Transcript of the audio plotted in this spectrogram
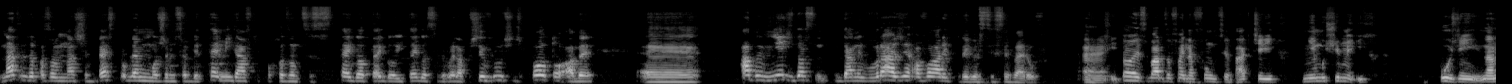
na tym zapasowym NASie bez problemu możemy sobie te migawki pochodzące z tego, tego i tego serwera przywrócić po to, aby e, aby mieć dostęp do tych danych w razie awarii któregoś z tych serwerów. E, I to jest bardzo fajna funkcja, tak? Czyli nie musimy ich później na,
